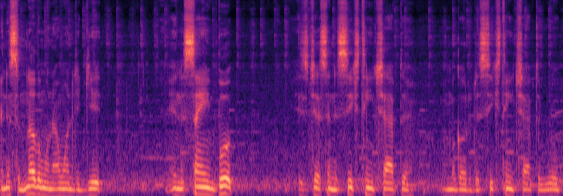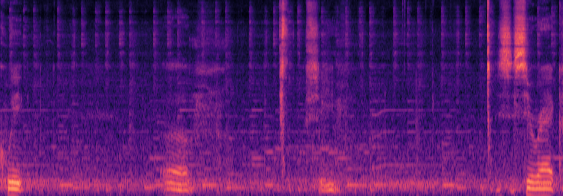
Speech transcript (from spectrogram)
and it's another one I wanted to get in the same book. It's just in the 16th chapter. I'm gonna go to the 16th chapter real quick. Uh, see, this is Sirach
